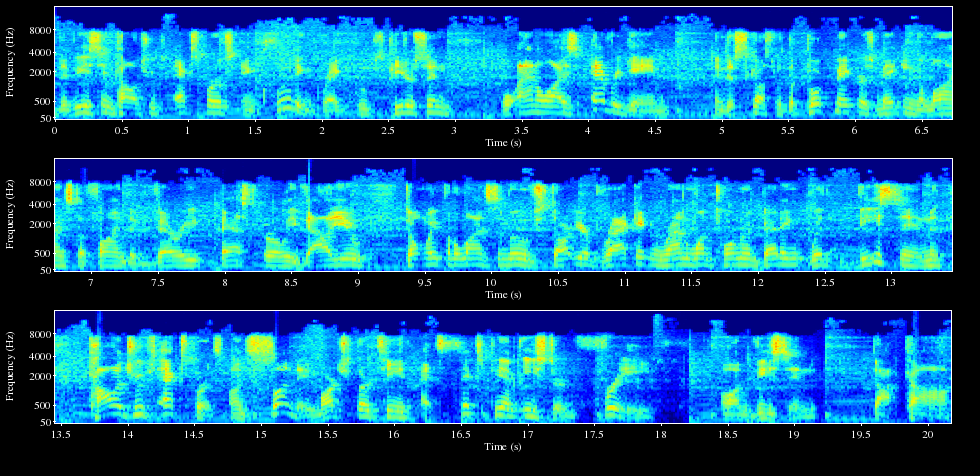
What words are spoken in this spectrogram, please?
The VSIN College Hoops experts, including Greg Hoops Peterson, will analyze every game and discuss with the bookmakers making the lines to find the very best early value. Don't wait for the lines to move. Start your bracket and round one tournament betting with VSIN College Hoops experts on Sunday, March 13th at 6 p.m. Eastern, free on VSIN.com.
